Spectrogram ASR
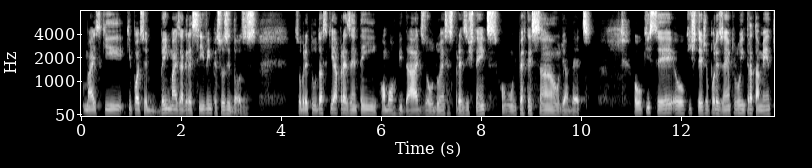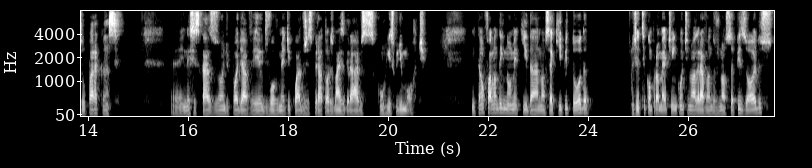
mas que, que pode ser bem mais agressiva em pessoas idosas, sobretudo as que apresentem comorbidades ou doenças pré-existentes, como hipertensão, diabetes ou que, ser, ou que estejam, por exemplo, em tratamento para câncer. É, nesses casos onde pode haver o desenvolvimento de quadros respiratórios mais graves com risco de morte. Então, falando em nome aqui da nossa equipe toda, a gente se compromete em continuar gravando os nossos episódios,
